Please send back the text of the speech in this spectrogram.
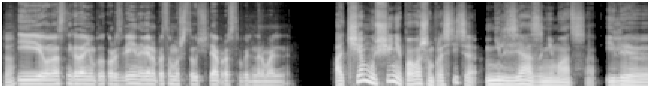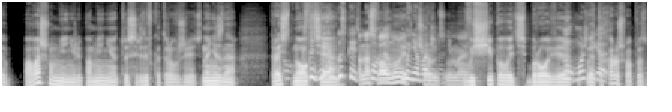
да? И у нас никогда не было такого разделения, наверное, потому что учителя просто были нормальные. А чем мужчине, по вашему, простите, нельзя заниматься? Или по вашему мнению, или по мнению той среды, в которой вы живете? Ну, не знаю, красить ногти, Кстати, я могу сказать, А по поводу- волнует, чем он важно. занимается. выщипывать брови. Ну, можно Это я- хороший вопрос,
